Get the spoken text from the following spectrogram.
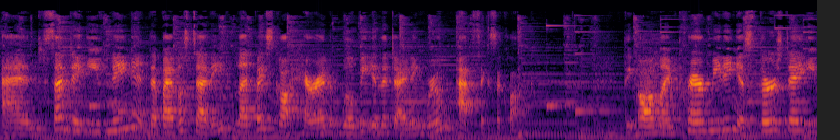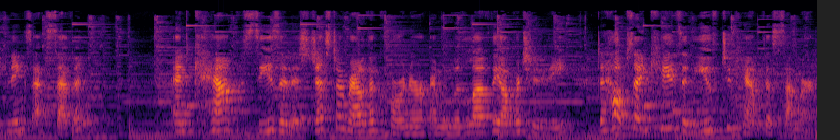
and Sunday evening, the Bible study, led by Scott Heron, will be in the dining room at 6 o'clock. The online prayer meeting is Thursday evenings at 7. And camp season is just around the corner, and we would love the opportunity to help send kids and youth to camp this summer.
